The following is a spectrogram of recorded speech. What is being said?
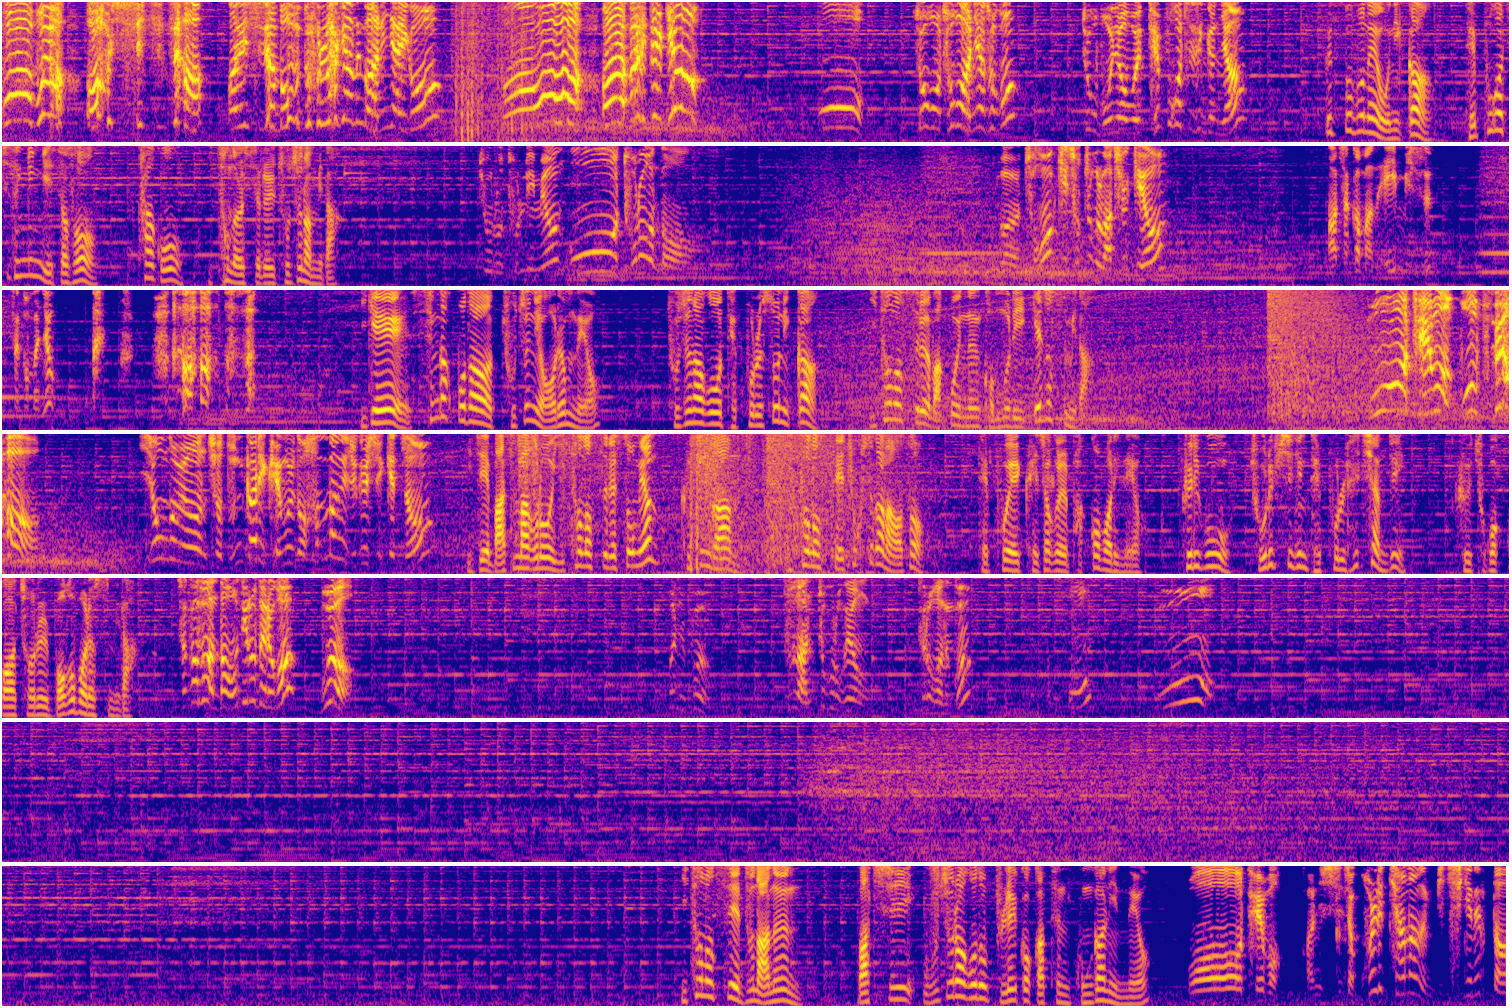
와 뭐야? 어씨 진짜 아니 진짜 너무 놀라게 하는 거 아니냐 이거? 어, 어, 아 빨리 뛸게요. 오 저거 저거 아니야 저거? 저거 뭐냐 왜 대포같이 생겼냐? 끝부분에 오니까 대포같이 생긴 게 있어서 타고 이터널스를 조준합니다. 이쪽으로 돌리면 오 돌아간다. 좋아요. 정확히 저쪽을 맞출게요. 아 잠깐만 에임 미스. 잠깐만요. 이게 생각보다 조준이 어렵네요. 조준하고 대포를 쏘니까 이터너스를 막고 있는 건물이 깨졌습니다. 우와 대박! 와 뭐야! 이 정도면 저 눈깔이 괴물도 한 방에 죽일 수 있겠죠? 이제 마지막으로 이터너스를 쏘면 그 순간 이터너스의 촉수가 나와서 대포의 궤적을 바꿔버리네요. 그리고 조립식인 대포를 해체한 뒤 그 조각과 저를 먹어버렸습니다. 잠깐만 나 어디로 데려가? 뭐야? 아니 뭐야? 눈 안쪽으로 그냥 들어가는 거야? 어? 오! 이터너스의 눈 안은 마치 우주라고도 불릴 것 같은 공간이 있네요. 와 대박. 아니 진짜 퀄리티 하나는 미치긴 했다.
